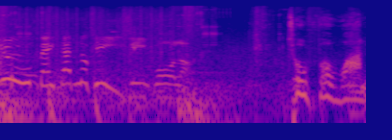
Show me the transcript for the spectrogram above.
You made that look easy, Warlock. Two for one.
